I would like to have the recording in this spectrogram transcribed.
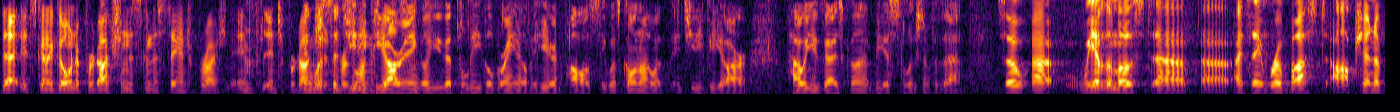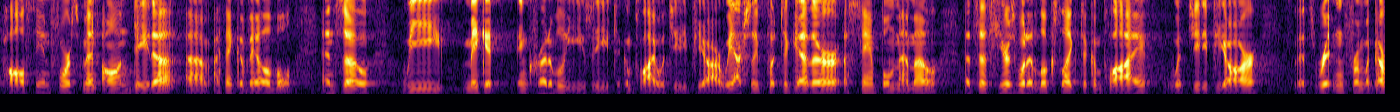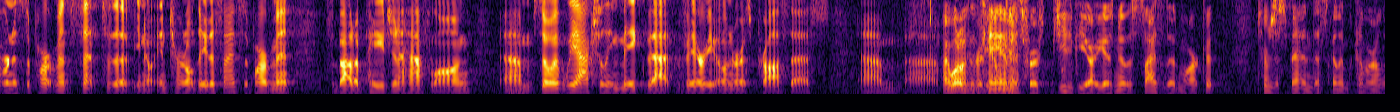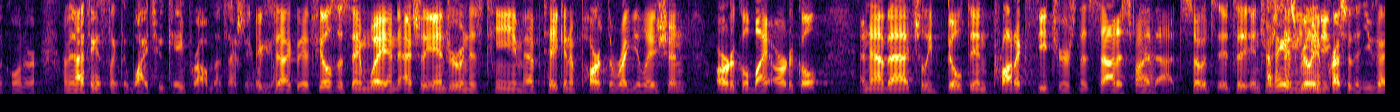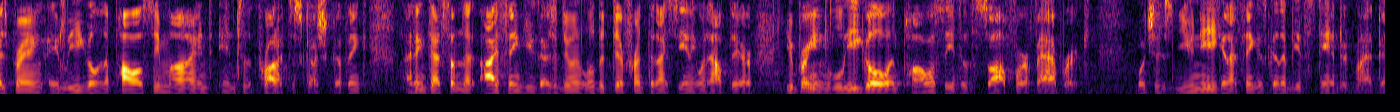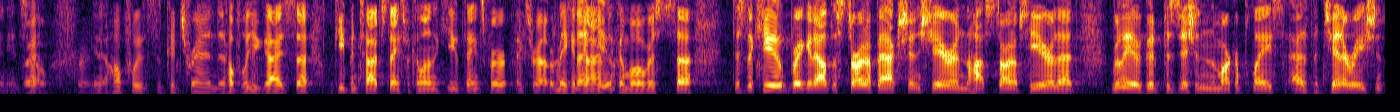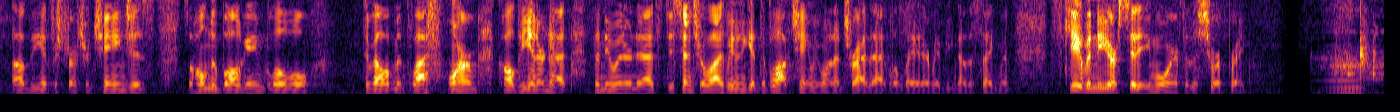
that it's going to go into production, it's going to stay into production. In, into production And what's the for as long as GDPR angle? You got the legal brain over here in policy. What's going on with GDPR? How are you guys going to be a solution for that? So uh, we have the most, uh, uh, I'd say, robust option of policy enforcement on data, uh, I think, available. And so we make it incredibly easy to comply with GDPR. We actually put together a sample memo that says, here's what it looks like to comply with GDPR. It's written from a governance department, sent to the you know, internal data science department. It's about a page and a half long. Um, so we actually make that very onerous process. Um, uh, I wonder what the TAM is for GDPR. You guys know the size of that market terms of spend that's going to come around the corner? I mean, I think it's like the Y2K problem that's actually real. Exactly. It feels the same way. And actually, Andrew and his team have taken apart the regulation article by article and have actually built in product features that satisfy Yeah. that. So it's, it's an interesting. I think it's really impressive that you guys bring a legal and a policy mind into the product discussion. I think, I think that's something that I think you guys are doing a little bit different than I see anyone out there. You're bringing legal and policy into the software fabric, which is unique and I think is going to be the standard, in my opinion. So, Right. you know, hopefully this is a good trend and hopefully you guys uh, keep in touch. Thanks for coming on theCUBE. Thanks for, Thanks for us. making Thank time to come over. It's, uh, this is theCUBE, breaking out the startup action, sharing the hot startups here that really are a good position in the marketplace as the generation of the infrastructure changes. It's a whole new ballgame, global development platform called the internet, the new internet, it's decentralized. We didn't get into blockchain, we want to try that a little later, maybe another segment. It's theCUBE in New York City, more after this short break you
